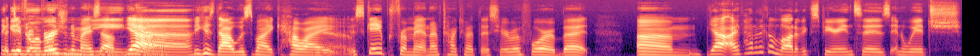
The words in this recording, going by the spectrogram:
Like a different version of myself. being, Yeah, because that was like how I Yeah. escaped from it and I've talked about this here before, but um Yeah, I've had like a lot of experiences in which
